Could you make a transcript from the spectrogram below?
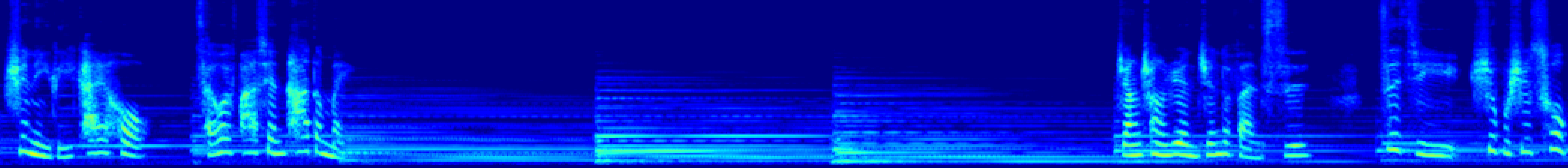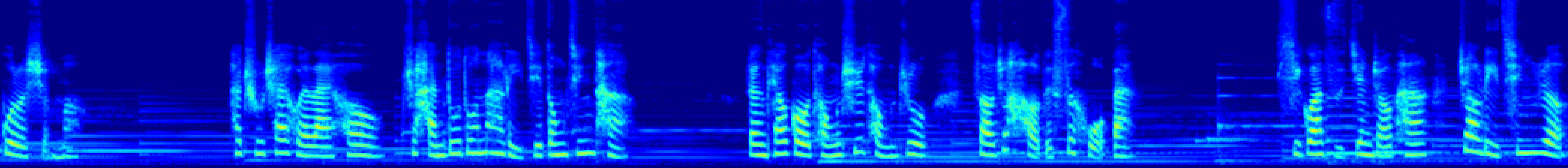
是你离开后。才会发现它的美。张畅认真的反思，自己是不是错过了什么？他出差回来后，去韩多多那里接东京塔，两条狗同吃同住，早就好的似伙伴。西瓜子见着他，照例亲热，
